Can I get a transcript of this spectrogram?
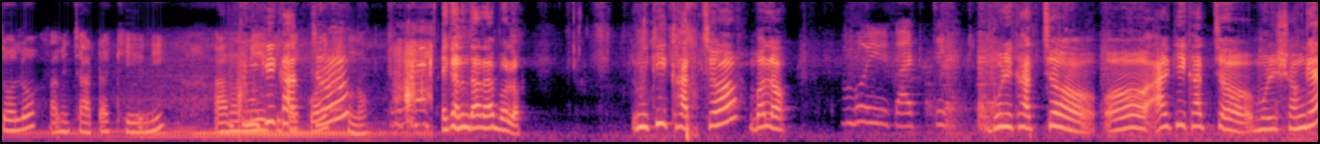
চলো আমি চাটা খেয়ে নিই। আমার তুমি মেয়ে শুনো। এখানে দাঁড়ায় বলো। তুমি কি খাচ্ছ? বলো। বুড়ি খাচ্ছ। ও আর কি খাচ্ছ মুড়ির সঙ্গে?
